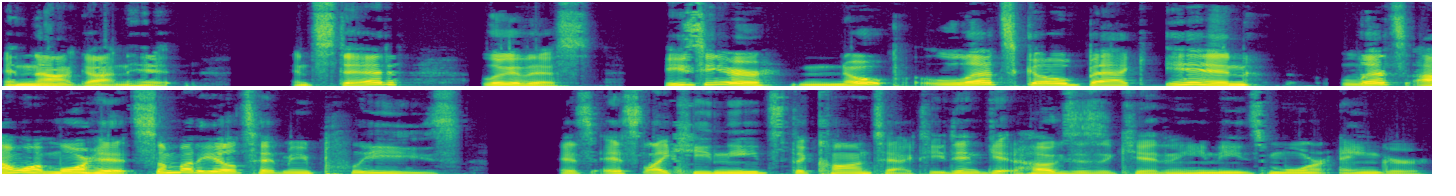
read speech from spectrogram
and not gotten hit. Instead, look at this. He's here. Nope. Let's go back in. Let's I want more hits. Somebody else hit me, please. It's it's like he needs the contact. He didn't get hugs as a kid and he needs more anger.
